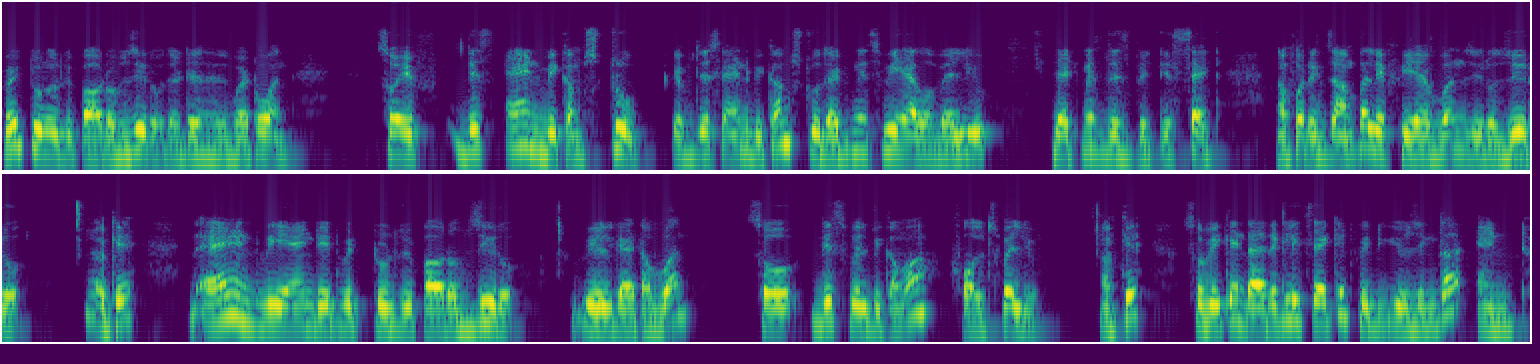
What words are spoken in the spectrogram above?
with 2 to the power of 0 that is but 1 so if this AND becomes true if this AND becomes true that means we have a value that means this bit is set. Now for example if we have 100 okay and we end it with 2 to the power of 0 we will get a 1 so this will become a false value okay. So we can directly check it with using the end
